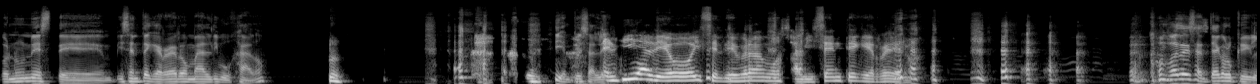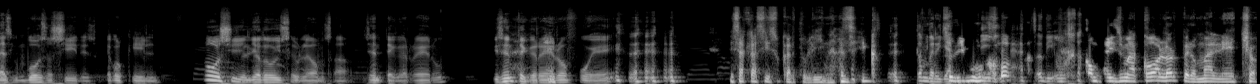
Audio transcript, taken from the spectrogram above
con un este Vicente Guerrero mal dibujado. y empieza a leer. El día de hoy celebramos a Vicente Guerrero. Con voz de Santiago Krill, así un voz así de Santiago Krill. No, sí, el día de hoy celebramos a Vicente Guerrero. Vicente Guerrero fue Y saca así su cartulina, así con, con su dibujo, su dibujo. con Prismacolor, pero mal hecho.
